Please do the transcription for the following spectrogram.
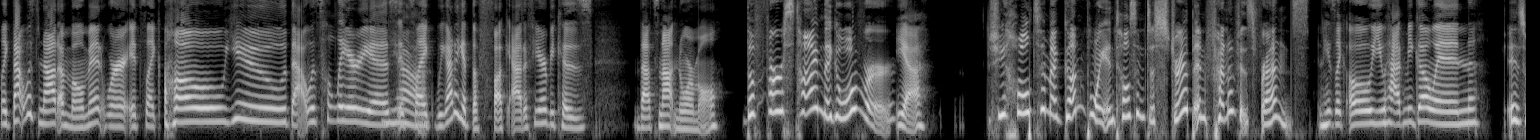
Like, that was not a moment where it's like, oh, you, that was hilarious. Yeah. It's like, we got to get the fuck out of here because that's not normal. the first time they go over. Yeah. She holds him at gunpoint and tells him to strip in front of his friends. And he's like, oh, you had me going. Is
